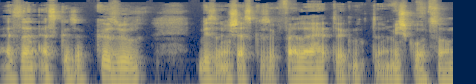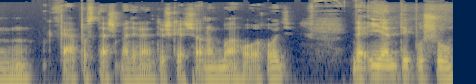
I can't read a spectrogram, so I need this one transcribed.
ezen eszközök közül bizonyos eszközök felelhetők, mint tudom, Miskolcon, Káposztás megyeren, Tüsketsarnokban, hol, hogy. De ilyen típusú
